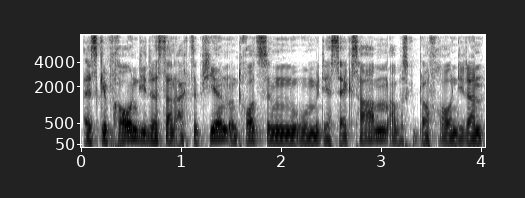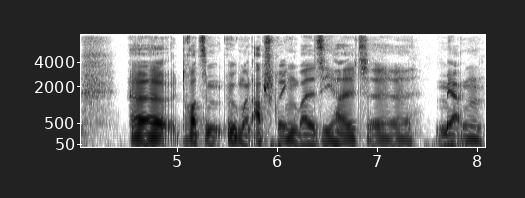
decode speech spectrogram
es gibt Frauen, die das dann akzeptieren und trotzdem nur mit dir Sex haben. Aber es gibt auch Frauen, die dann äh, trotzdem irgendwann abspringen, weil sie halt äh, merken,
